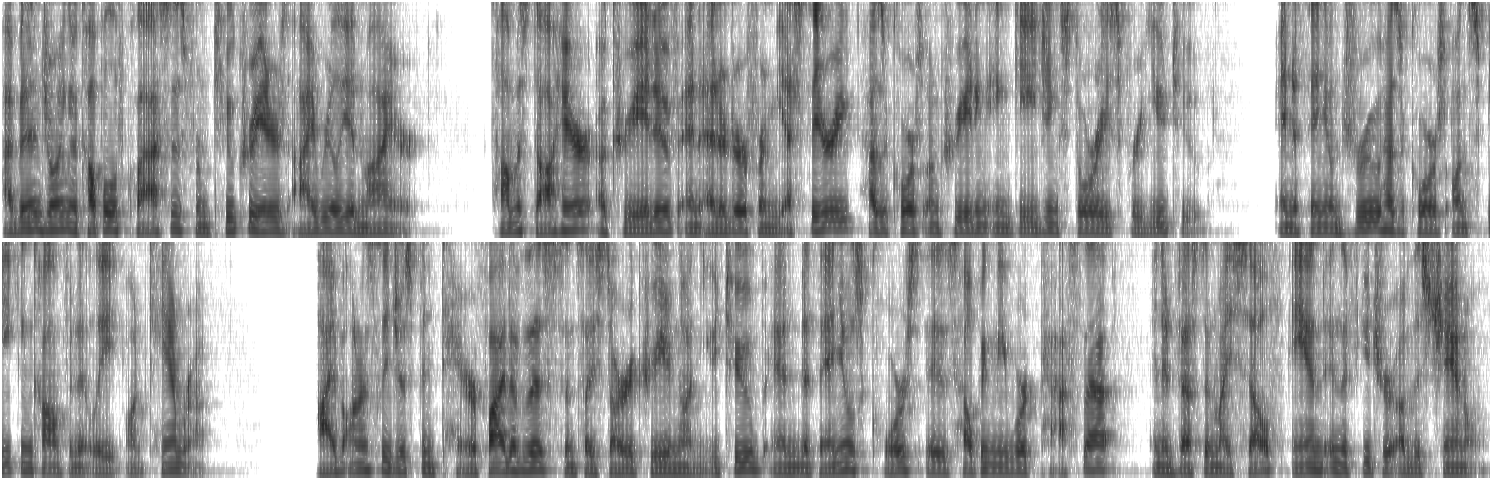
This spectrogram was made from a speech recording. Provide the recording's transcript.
I've been enjoying a couple of classes from two creators I really admire. Thomas Daher, a creative and editor from Yes Theory, has a course on creating engaging stories for YouTube and Nathaniel Drew has a course on speaking confidently on camera. I've honestly just been terrified of this since I started creating on YouTube, and Nathaniel's course is helping me work past that and invest in myself and in the future of this channel.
